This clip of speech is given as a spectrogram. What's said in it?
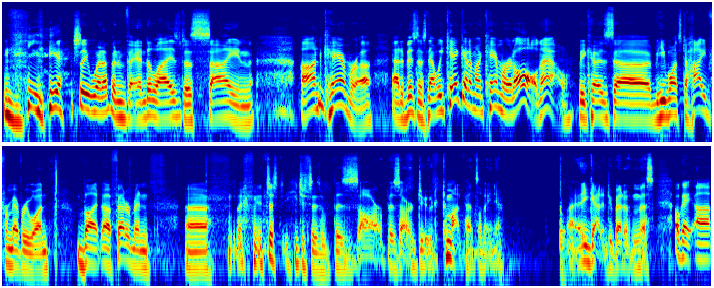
he actually went up and vandalized a sign on camera at a business. Now we can't get him on camera at all now because uh, he wants to hide from everyone. But uh, Fetterman, uh, just he just is a bizarre, bizarre dude. Come on, Pennsylvania. Uh, you got to do better than this. Okay, uh,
